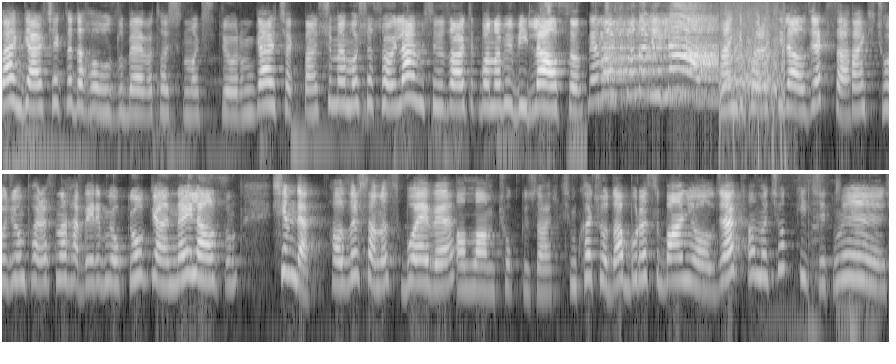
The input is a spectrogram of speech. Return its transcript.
Ben gerçekte de havuzlu bir eve taşınmak istiyorum. Gerçekten. Şu Memoş'a söyler misiniz artık bana bir villa alsın? Memoş bana villa al. Hangi parasıyla alacaksa. Sanki çocuğun parasına haberim yok. Yok yani neyle alsın? Şimdi hazırsanız bu evi Allah'ım çok güzel. Şimdi kaç oda? Burası banyo olacak ama çok küçükmüş.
